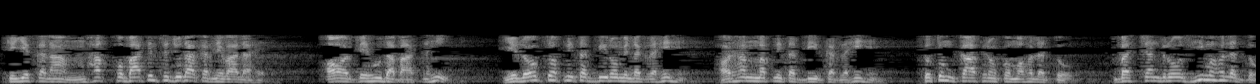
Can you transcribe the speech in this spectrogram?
کہ یہ کلام حق کو باطل سے جدا کرنے والا ہے۔ اور بےحدہ بات نہیں، یہ لوگ تو اپنی تدبیروں میں لگ رہے ہیں اور ہم اپنی تدبیر کر رہے ہیں۔ تو تم کافروں کو مہلت دو بس چند روز ہی مہلت دو۔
